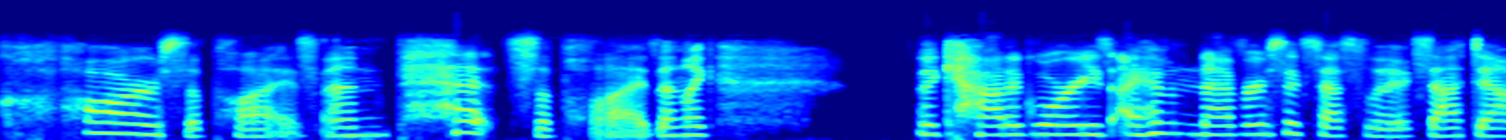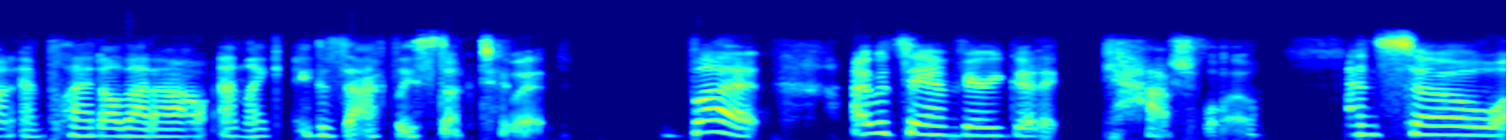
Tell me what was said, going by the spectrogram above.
car supplies and pet supplies and like the categories I have never successfully sat down and planned all that out and like exactly stuck to it. But I would say I'm very good at cash flow. And so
